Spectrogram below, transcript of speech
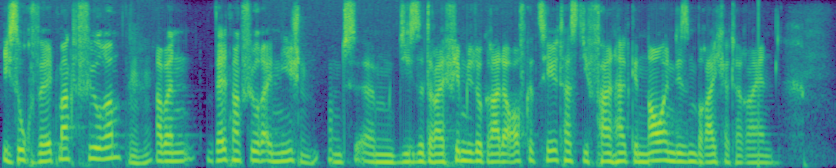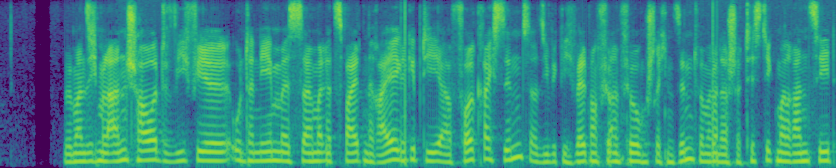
Ich suche Weltmarktführer, mhm. aber Weltmarktführer in Nischen. Und ähm, diese drei Firmen, die du gerade aufgezählt hast, die fallen halt genau in diesen Bereich halt herein. Wenn man sich mal anschaut, wie viele Unternehmen es sagen wir in der zweiten Reihe gibt, die erfolgreich sind, also die wirklich Weltmarkt für Anführungsstrichen sind, wenn man da Statistik mal ranzieht,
